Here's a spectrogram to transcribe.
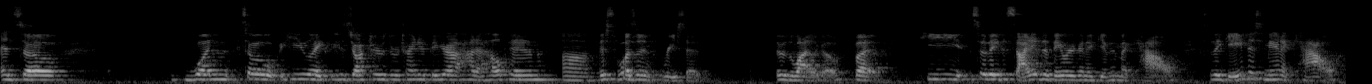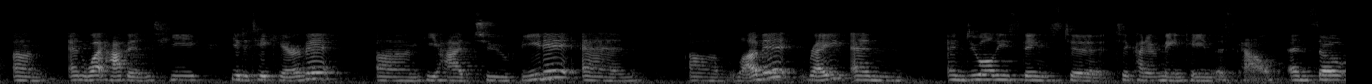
And so one, so he like, his doctors were trying to figure out how to help him. Um, this wasn't recent, it was a while ago, but he, so they decided that they were gonna give him a cow. So they gave this man a cow. Um, and what happened? He, he had to take care of it. Um, he had to feed it and um, love it, right? And and do all these things to to kind of maintain this cow. And so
